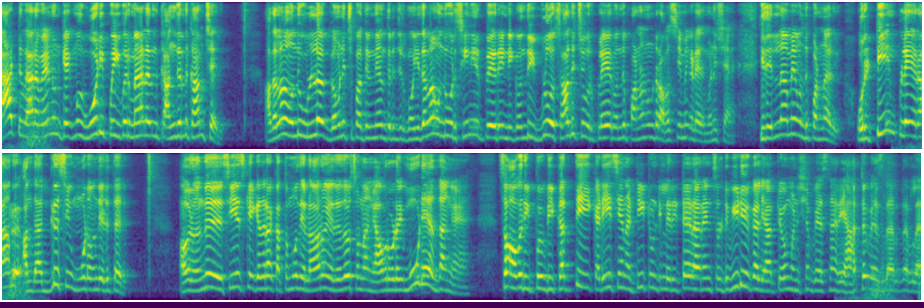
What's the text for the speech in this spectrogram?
பேட் வேறு வேணும்னு கேட்கும்போது ஓடி போய் இவர் மேலே இருந்து அங்கேருந்து காமிச்சார். அதெல்லாம் வந்து உள்ளே கவனித்து பார்த்துருந்தே தெரிஞ்சிருக்கும். இதெல்லாம் வந்து ஒரு சீனியர் பிளேயர் இன்னைக்கு வந்து இவ்வளோ சாதிச்ச ஒரு பிளேயர் வந்து பண்ணணுன்ற அவசியமே கிடையாது மனுஷன். இது எல்லாமே வந்து பண்ணார். ஒரு டீம் பிளேயராக அந்த அக்ரெசிவ் மூடை வந்து எடுத்தார். அவர் வந்து சிஎஸ்கேக்கு எதிராக கத்தும் போது எல்லாரும் எதேதோ சொன்னாங்க. அவருடைய மூடே அதுதாங்க. ஸோ அவர் இப்போ இப்படி கத்தி கடைசியாக நான் டி டுவெண்ட்டியில் ரிட்டையர் ஆகிறேன் சொல்லிட்டு வீடியோ கால் யார்கிட்டயோ மனுஷன் பேசினார். யார்கிட்ட பேசுனாரு தெரில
